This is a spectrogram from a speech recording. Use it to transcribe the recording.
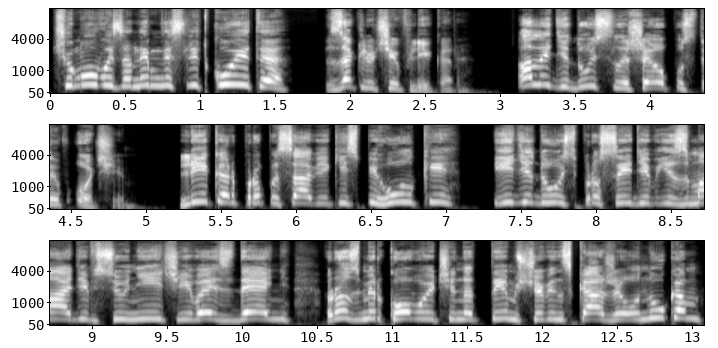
Чому ви за ним не слідкуєте? заключив лікар. Але дідусь лише опустив очі. Лікар прописав якісь пігулки, і дідусь просидів із маді всю ніч і весь день, розмірковуючи над тим, що він скаже онукам,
